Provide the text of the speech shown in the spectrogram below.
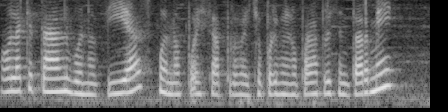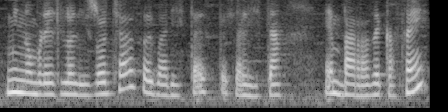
Hola, ¿qué tal? Buenos días. Bueno, pues aprovecho primero para presentarme. Mi nombre es Lolis Rocha, soy barista especialista en barras de café,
